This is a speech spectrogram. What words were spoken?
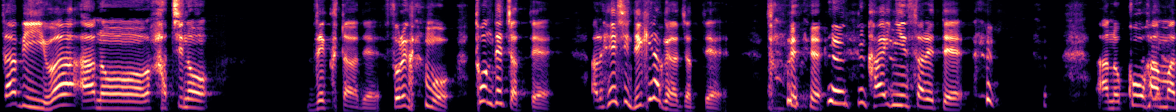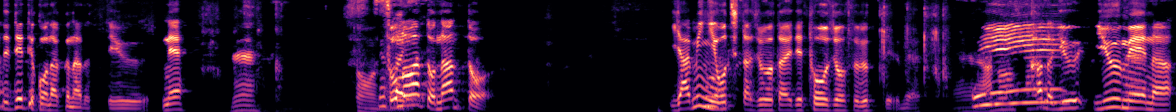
ザビーは、あのー蜂のゼクターで、それがもう飛んでっちゃって、あの、変身できなくなっちゃって、それで解任されて、あの、後半まで出てこなくなるっていうね。ね。そうねその後、なんと、闇に落ちた状態で登場するっていうね。えーかの有有名な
